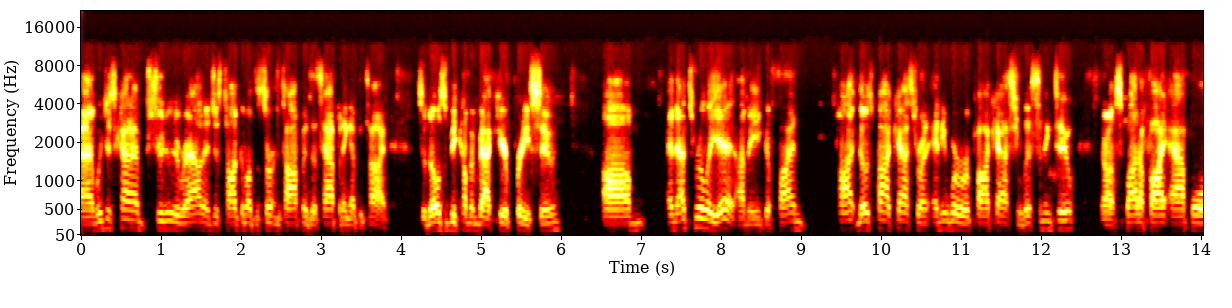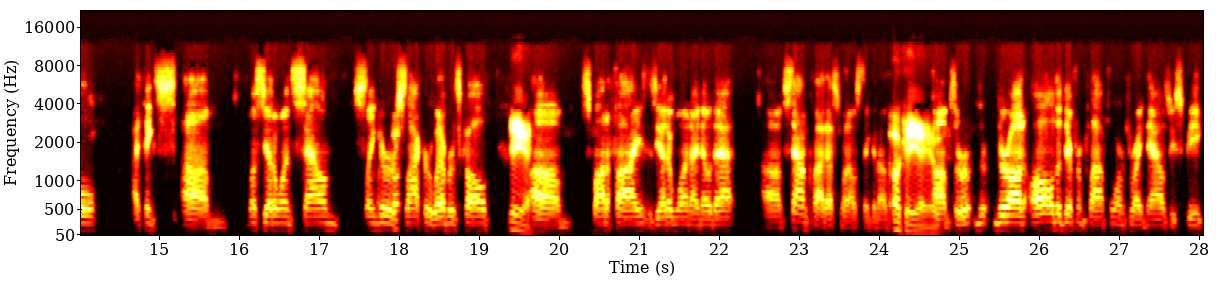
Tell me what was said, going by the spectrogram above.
And we just kind of shoot it around and just talk about the certain topics that's happening at the time. So those will be coming back here pretty soon. Um, and that's really it. I mean, you can find those podcasts are on anywhere where podcasts are listening to. They're on Spotify, Apple. I think um, what's the other one? Sound Slinger or Slacker, whatever it's called. Yeah, yeah. Um, Spotify is the other one. I know that. Um, SoundCloud, that's what I was thinking of. Okay, yeah, yeah. Um, so they're, they're on all the different platforms right now as we speak.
